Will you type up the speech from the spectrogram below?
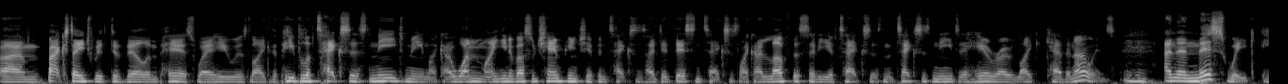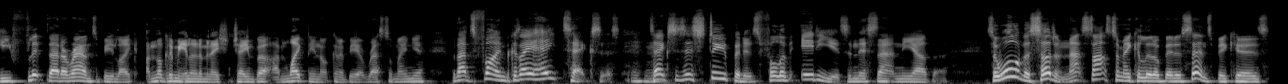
um, backstage with Deville and Pearce, where he was like, "The people of Texas need me. Like I won my Universal Championship in Texas. I did this in Texas. Like I love the city of Texas, and Texas needs a hero like Kevin Owens." And then this week, he flipped that around to be like, "I'm not going to be in Elimination Chamber. I'm likely not going to be at WrestleMania, but that's fine because I hate Texas. Texas is stupid. It's full of idiots and this, that, and the other." So all of a sudden, that starts to make a little bit of sense because,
